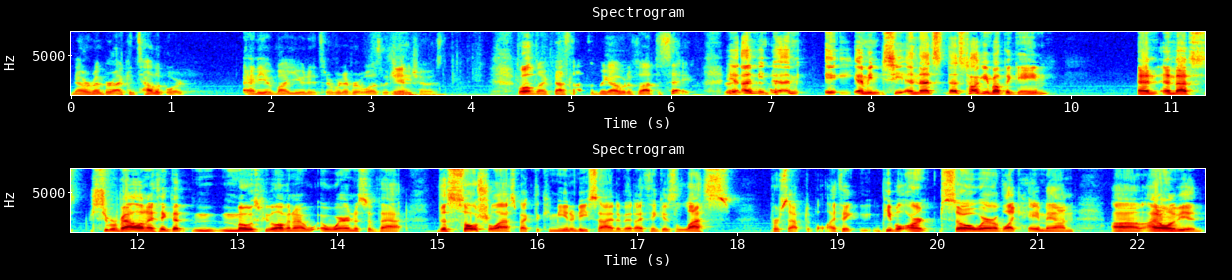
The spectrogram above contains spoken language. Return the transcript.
now remember I can teleport any of my units or whatever it was with yeah. Change Host. Well, and, like that's not something I would have thought to say. Right? Yeah, I mean, I mean, I mean, see, and that's that's talking about the game, and and that's super valid. And I think that m- most people have an awareness of that the social aspect, the community side of it, I think is less perceptible. I think people aren't so aware of like, hey man, um, I don't want to be a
